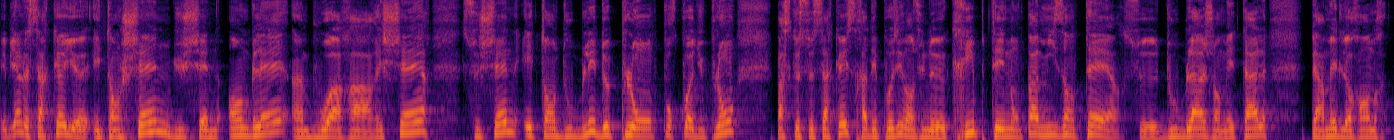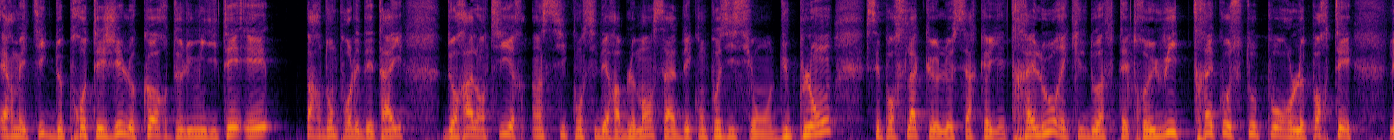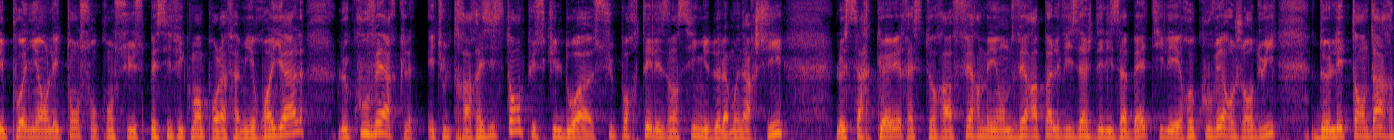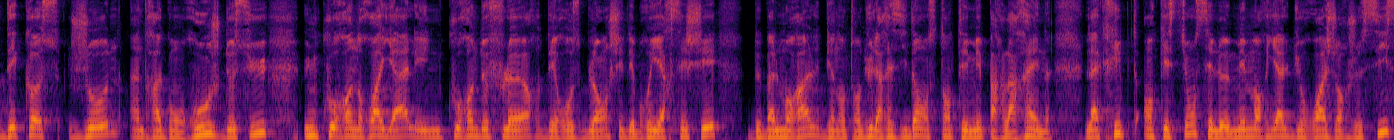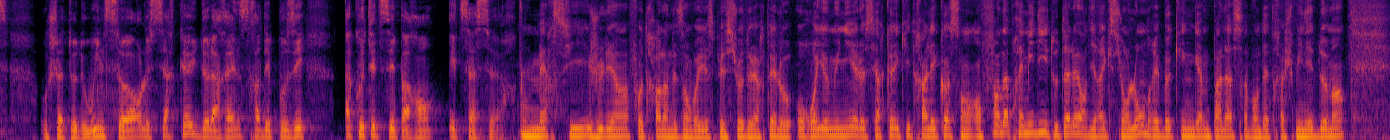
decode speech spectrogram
Eh bien, le cercueil est en chêne, du chêne anglais, un bois rare et cher. Ce chêne étant doublé de plomb. Pourquoi du plomb? Parce que ce cercueil sera déposé dans une crypte et non pas mis en terre. Ce doublage en métal permet de le rendre hermétique, de protéger le corps de l'humidité et pardon pour les détails, de ralentir ainsi considérablement sa décomposition. Du plomb, c'est pour cela que le cercueil est très lourd et qu'ils doivent être huit très costauds pour le porter. Les poignées en laiton sont conçus spécifiquement pour la famille royale. Le couvercle est ultra résistant puisqu'il doit supporter les insignes de la monarchie. Le cercueil restera fermé. On ne verra pas le visage d'Elisabeth. Il est recouvert aujourd'hui de l'étendard d'Écosse jaune, un dragon rouge dessus, une couronne royale et une couronne de fleurs des roses blanches et des bruyères séchées. De Balmoral, bien entendu, la résidence tant aimée par la reine. La crypte en question, c'est le mémorial du roi George VI au château de Windsor. Le cercueil de la reine sera déposé à côté de ses parents et de sa sœur. Merci Julien Faudra, l'un des envoyés spéciaux de RTL au, Royaume-Uni. Le cercueil quittera l'Écosse en, en, fin d'après-midi tout à l'heure, direction Londres et Buckingham Palace, avant d'être acheminé demain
